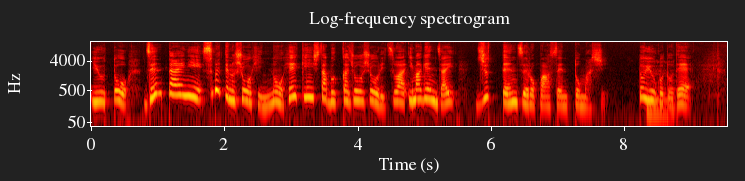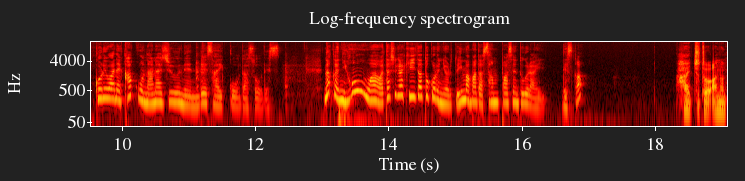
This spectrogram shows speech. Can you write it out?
言うと全体に全ての商品の平均した物価上昇率は今現在10.0%増しということで、これはね過去70年で最高だそうです。なんか日本は私が聞いたところによると今まだ3%ぐらいですか？はいちょっとあの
